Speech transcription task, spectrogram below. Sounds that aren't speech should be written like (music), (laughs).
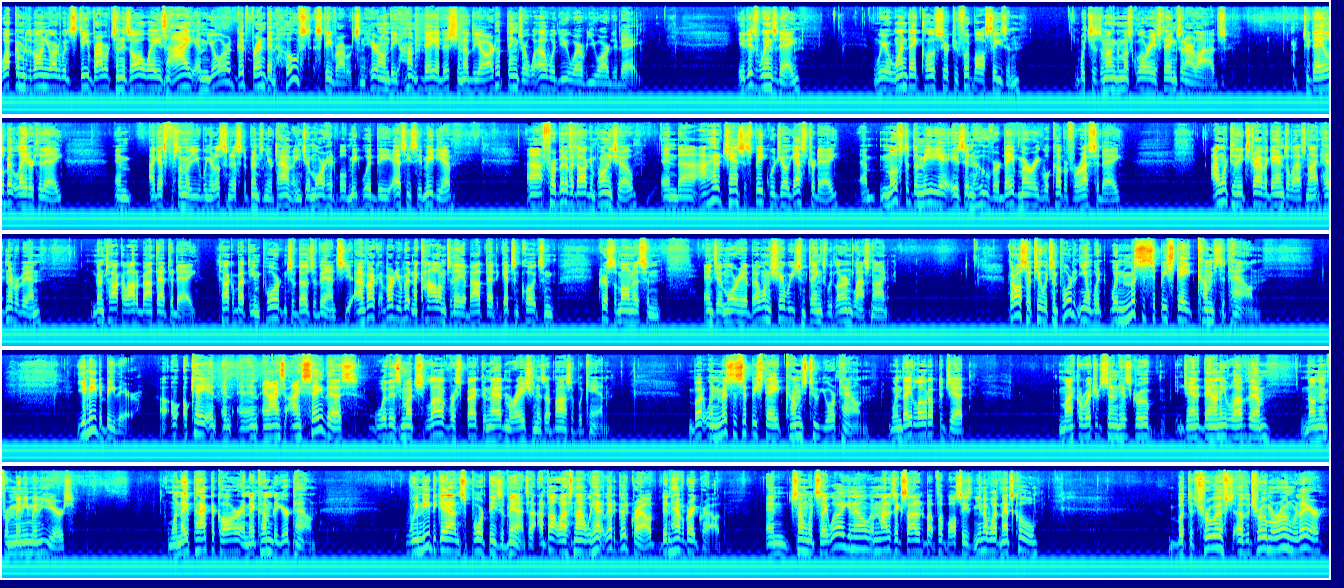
Welcome to the Boneyard with Steve Robertson. As always, I am your good friend and host, Steve Robertson, here on the Hump Day edition of the Yard. Hope things are well with you wherever you are today. It is Wednesday. We are one day closer to football season, which is among the most glorious things in our lives. Today, a little bit later today, and I guess for some of you, when you're listening to this, it depends on your timing. Joe Moorhead will meet with the SEC media uh, for a bit of a dog and pony show and uh, I had a chance to speak with Joe yesterday. Um, most of the media is in Hoover. Dave Murray will cover for us today. I went to the extravaganza last night, had never been. I'm going to talk a lot about that today. Talk about the importance of those events. I've already written a column today about that. Get some quotes from Chris Lemonis and, and Joe Moorhead, but I want to share with you some things we learned last night. But also, too, it's important, you know, when, when Mississippi State comes to town, you need to be there. Uh, okay, and, and, and, and I, I say this with as much love, respect, and admiration as I possibly can. But when Mississippi State comes to your town, when they load up the jet, Michael Richardson and his group, Janet Downey, love them, known them for many, many years. When they pack the car and they come to your town, we need to get out and support these events. I, I thought last night we had we had a good crowd, didn't have a great crowd, and some would say, well, you know, I'm not as excited about football season. You know what? And that's cool. But the truest of the true maroon were there.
